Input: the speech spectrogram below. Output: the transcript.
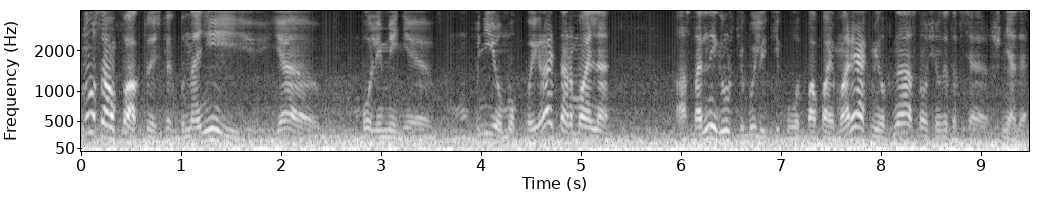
но сам факт, то есть как бы на ней я более-менее в нее мог поиграть нормально. А остальные игрушки были типа вот Папай Моряк, Милкнас, ну, в общем, вот эта вся шняга.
